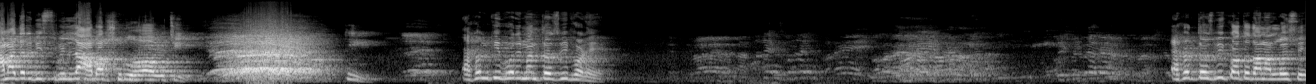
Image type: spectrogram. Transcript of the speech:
আমাদের বিসমিল্লাহ আবার শুরু হওয়া উচিত। কি? এখন কি পরিমাণ তসবি পড়ে? এখন তসবি কত দানার লইছে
